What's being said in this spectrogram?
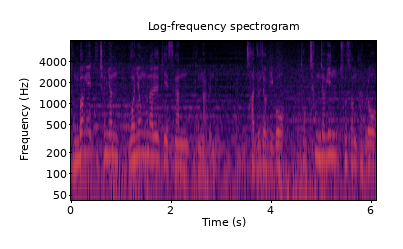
동방의 9천년 원형 문화를 계승한 동학은 자주적이고 독창적인 조선학으로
